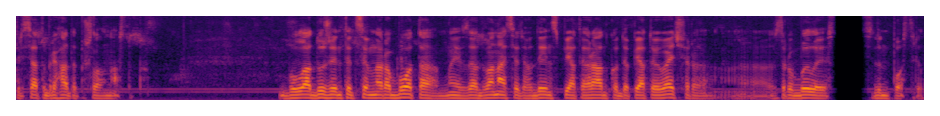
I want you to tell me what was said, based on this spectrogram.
30-та бригада пішла в наступ. Була дуже інтенсивна робота. Ми за 12 годин з 5 ранку до 5 вечора е, зробили 101 постріл.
